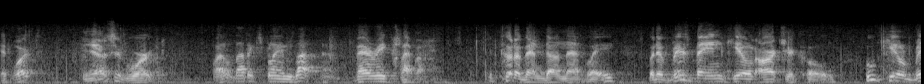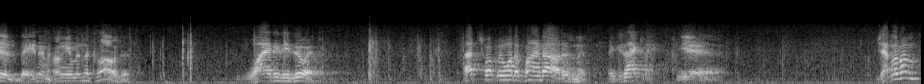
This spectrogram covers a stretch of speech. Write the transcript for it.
It worked? Yes, it worked. Well, that explains that then. Very clever. It could have been done that way. But if Brisbane killed Archer Coe, who killed Brisbane and hung him in the closet? Why did he do it? That's what we want to find out, isn't it? Exactly. Yeah. Gentlemen,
